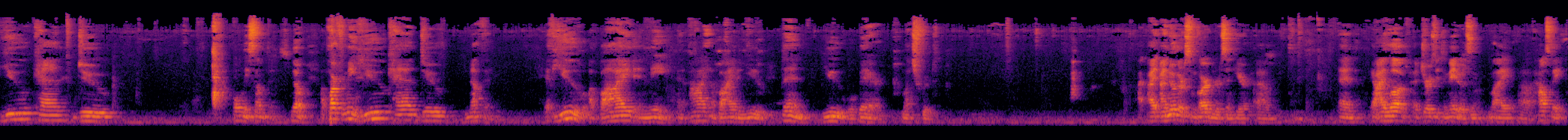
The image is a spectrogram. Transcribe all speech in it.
you can do only some things. No, apart from me, you can do nothing. If you abide in me and I abide in you, then you will bear much fruit. I, I know there are some gardeners in here, um, and I love uh, Jersey tomatoes. And my uh, housemate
